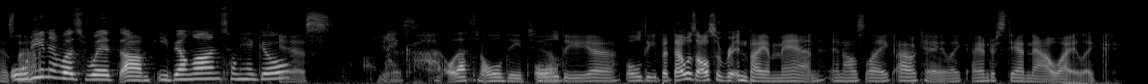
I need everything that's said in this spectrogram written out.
In was with um Lee Byung-hun, Song Hye-kyo. Yes. Oh my god! Oh, that's an oldie too. Oldie, yeah, oldie. But that was also written by a man, and I was like, oh, okay, like I understand now why like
